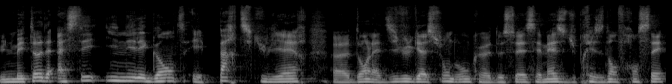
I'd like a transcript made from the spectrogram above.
une méthode assez inélégante et particulière dans la divulgation donc de ce SMS du président français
